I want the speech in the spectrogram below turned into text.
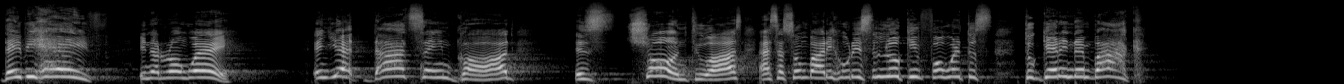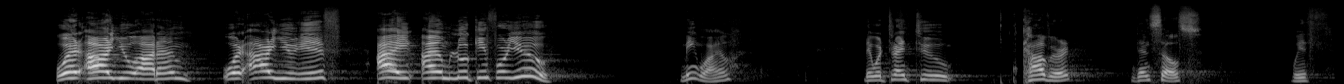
They behave in a wrong way. And yet, that same God is shown to us as a somebody who is looking forward to, to getting them back. Where are you, Adam? Where are you, Eve? I, I am looking for you. Meanwhile, they were trying to cover themselves with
